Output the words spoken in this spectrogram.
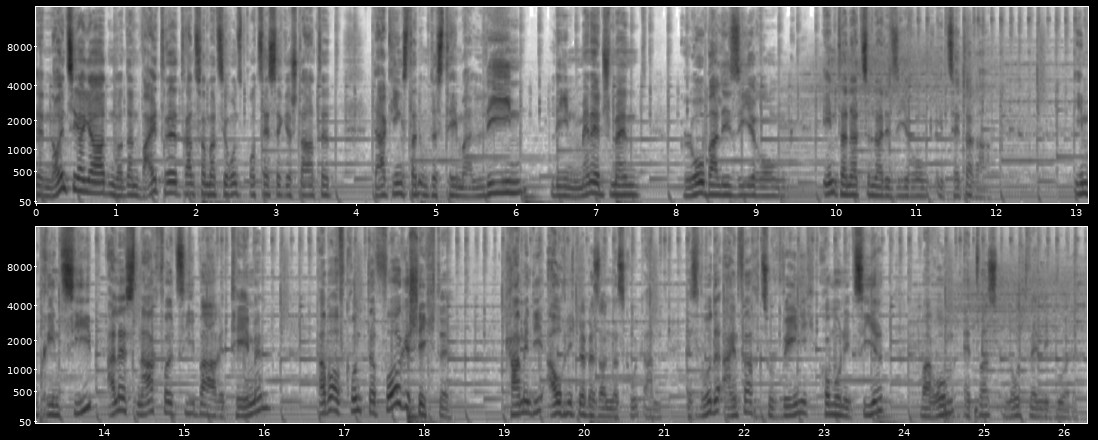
In den 90er Jahren wurden dann weitere Transformationsprozesse gestartet. Da ging es dann um das Thema Lean, Lean Management, Globalisierung, Internationalisierung etc. Im Prinzip alles nachvollziehbare Themen, aber aufgrund der Vorgeschichte kamen die auch nicht mehr besonders gut an. Es wurde einfach zu wenig kommuniziert, warum etwas notwendig wurde.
